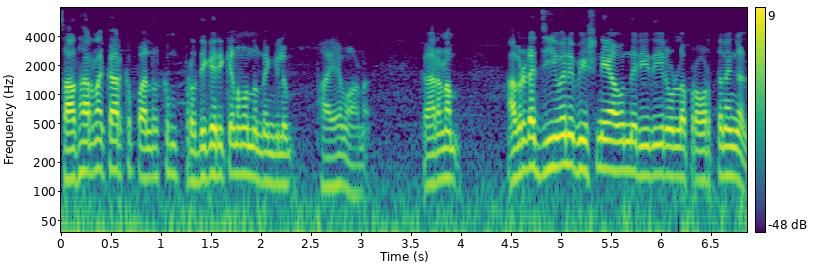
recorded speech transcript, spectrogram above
സാധാരണക്കാർക്ക് പലർക്കും പ്രതികരിക്കണമെന്നുണ്ടെങ്കിലും ഭയമാണ്. കാരണം അവരുടെ ജീവന് ഭീഷണിയാവുന്ന രീതിയിലുള്ള പ്രവർത്തനങ്ങൾ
